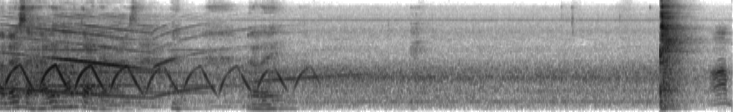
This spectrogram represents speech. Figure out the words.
Oh, there's a helicopter there, is there? really? I'm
